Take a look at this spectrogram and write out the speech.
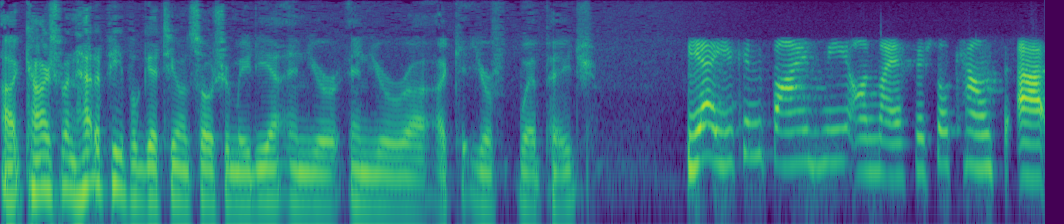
Uh, Congressman, how do people get to you on social media and your and your uh, your web page? Yeah, you can find me on my official accounts at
